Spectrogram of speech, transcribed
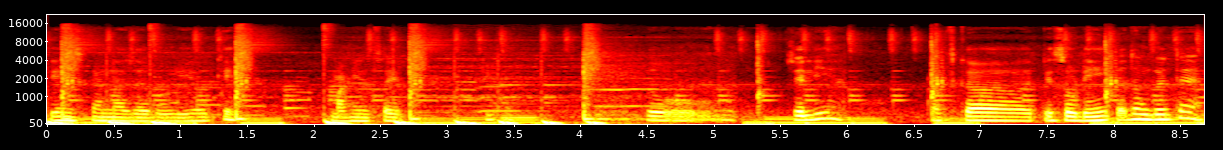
चेंज करना ज़रूरी है ओके माइंड सेट ठीक है? तो चलिए, आज का एपिसोड यहीं ख़त्म करते हैं।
